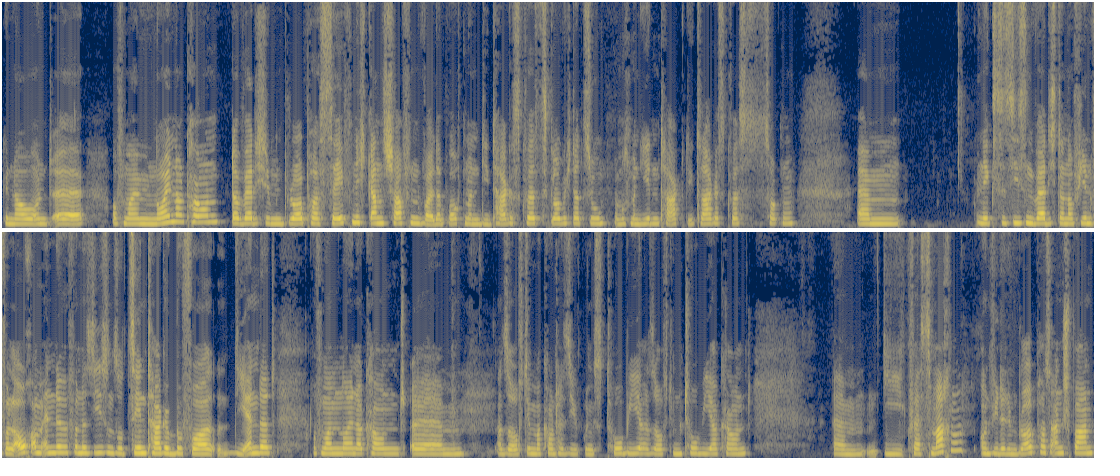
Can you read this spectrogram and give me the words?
Genau, und äh, auf meinem neuen Account, da werde ich den Brawl Pass safe nicht ganz schaffen, weil da braucht man die Tagesquests, glaube ich, dazu. Da muss man jeden Tag die Tagesquests zocken. Ähm, nächste Season werde ich dann auf jeden Fall auch am Ende von der Season, so zehn Tage bevor die endet, auf meinem neuen Account, ähm, also auf dem Account heißt sie übrigens Tobi, also auf dem Tobi-Account, ähm, die Quests machen und wieder den Brawl Pass ansparen.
